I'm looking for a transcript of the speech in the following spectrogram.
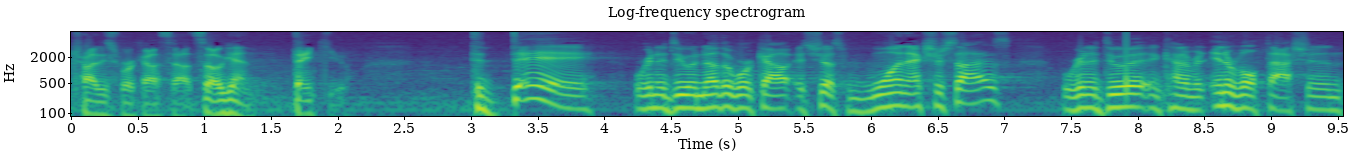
try these workouts out. So again, thank you. Today, we're gonna do another workout. It's just one exercise. We're gonna do it in kind of an interval fashion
